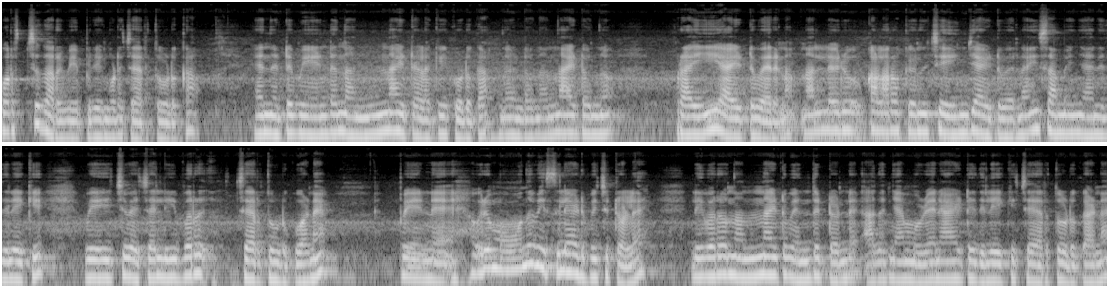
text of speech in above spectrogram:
കുറച്ച് കറിവേപ്പിലയും കൂടെ ചേർത്ത് കൊടുക്കാം. എന്നിട്ട് വീണ്ടും നന്നായിട്ട് ഇളക്കി കൊടുക്കാം. കണ്ടോ? നന്നായിട്ടൊന്ന് ഫ്രൈ ആയിട്ട് വരണം. നല്ലൊരു കളറൊക്കെ ഒന്ന് ചേഞ്ച് ആയിട്ട് വരണം. ഈ സമയം ഞാനിതിലേക്ക് വേവിച്ച് വെച്ച ലിവർ ചേർത്ത് കൊടുക്കുവാണേ. പിന്നെ ഒരു മൂന്ന് വിസിലേ അടുപ്പിച്ചിട്ടുള്ളേ. ലിവർ നന്നായിട്ട് വെന്തിട്ടുണ്ട്. അത് ഞാൻ മുഴുവനായിട്ട് ഇതിലേക്ക് ചേർത്ത് കൊടുക്കുകയാണ്.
